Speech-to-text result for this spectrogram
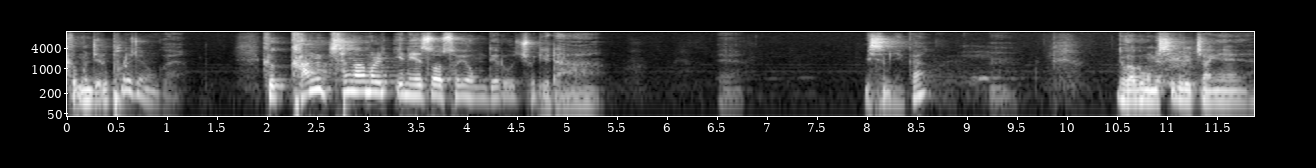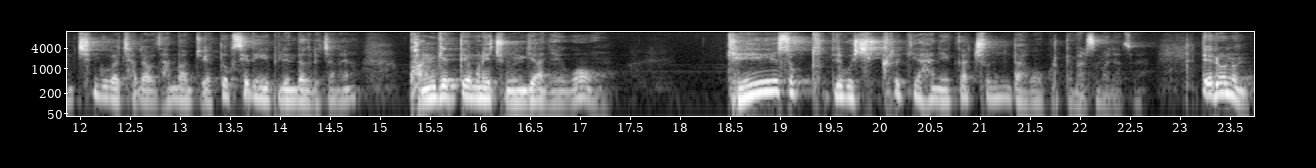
그 문제를 풀어주는 거예요. 그 강청함을 인해서 소용대로 주리라. 예. 믿습니까? 음. 누가복음 11장에 친구가 찾아와서 한밤중에 떡 세 덩이 빌린다 그랬잖아요. 관계 때문에 주는 게 아니고 계속 두드리고 시끄럽게 하니까 준다고 그렇게 말씀하셨어요. 때로는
